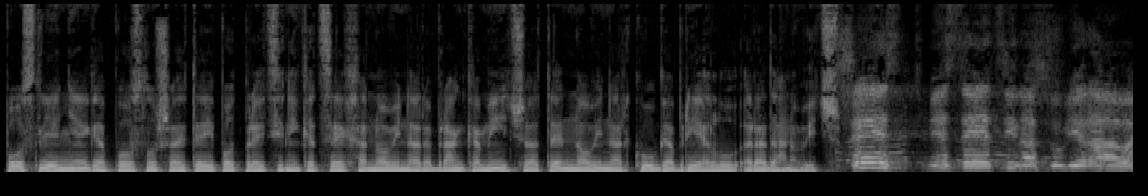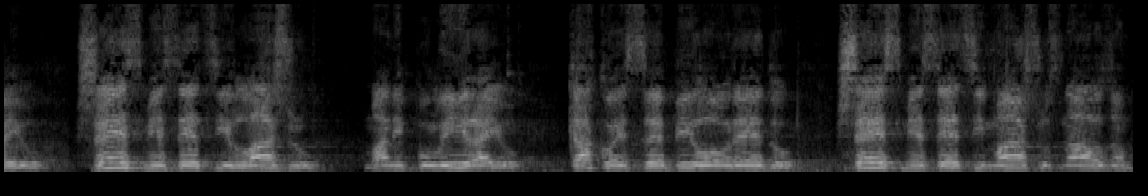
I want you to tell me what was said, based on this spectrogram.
Poslije njega poslušajte i potpredsjednika ceha novinara Branka Mića te novinarku Gabrielu Radanović. Šest mjeseci nas uvjeravaju, šest mjeseci lažu, manipuliraju kako je sve bilo u redu. Šest mjeseci mašu s nalozom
